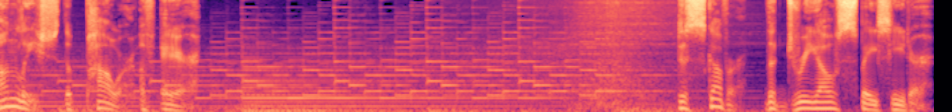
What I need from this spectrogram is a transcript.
Unleash the power of air. Discover the Dreo Space Heater.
